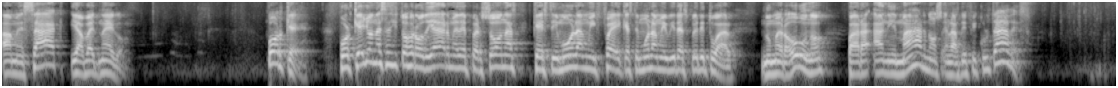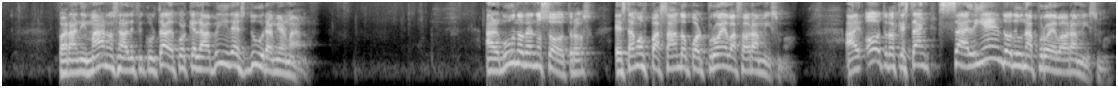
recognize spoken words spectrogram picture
a Mesach y a Abednego. ¿Por qué? Porque yo necesito rodearme de personas que estimulan mi fe, que estimulan mi vida espiritual. Número uno, para animarnos en las dificultades para animarnos en las dificultades, porque la vida es dura, mi hermano. Algunos de nosotros estamos pasando por pruebas ahora mismo. Hay otros que están saliendo de una prueba ahora mismo.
